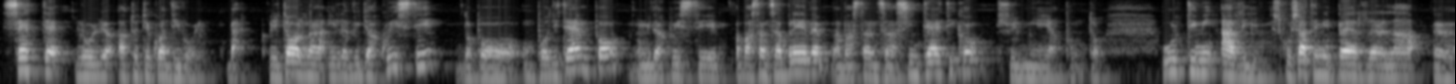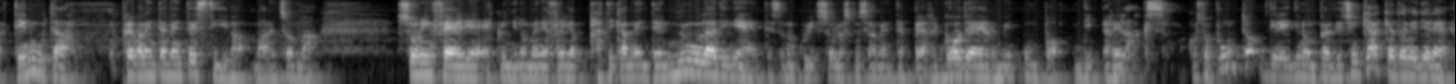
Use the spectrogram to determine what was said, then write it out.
7 luglio a tutti quanti voi. Beh, ritorna il video acquisti dopo un po' di tempo, un video acquisti abbastanza breve, abbastanza sintetico sui miei appunto ultimi arrivi. Scusatemi per la eh, tenuta prevalentemente estiva, ma insomma sono in ferie e quindi non me ne frega praticamente nulla di niente, sono qui solo esclusivamente per godermi un po' di relax. A questo punto direi di non perderci in chiacchiere e vedere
